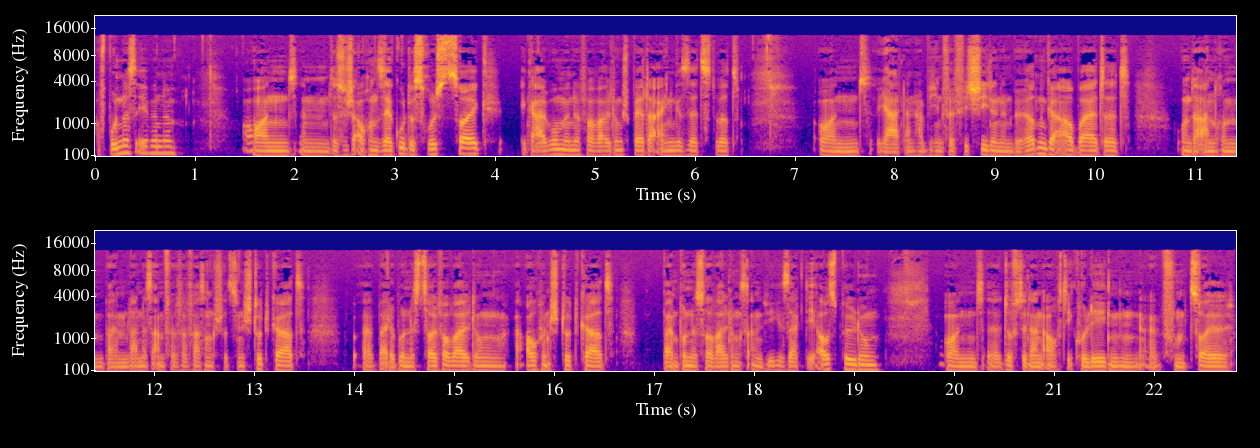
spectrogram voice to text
auf Bundesebene. Und ähm, das ist auch ein sehr gutes Rüstzeug, egal wo man in der Verwaltung später eingesetzt wird. Und ja, dann habe ich in verschiedenen Behörden gearbeitet, unter anderem beim Landesamt für Verfassungsschutz in Stuttgart, bei der Bundeszollverwaltung auch in Stuttgart, beim Bundesverwaltungsamt, wie gesagt, die Ausbildung und äh, durfte dann auch die Kollegen äh, vom Zoll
